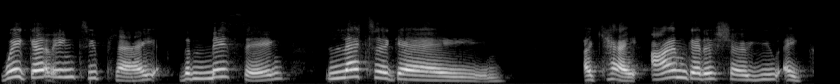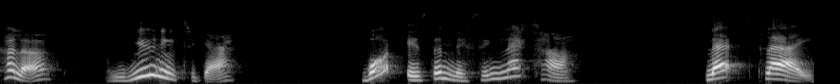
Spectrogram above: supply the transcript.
we're going to play the missing letter game. Okay, I'm going to show you a colour and you need to guess what is the missing letter. Let's play.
